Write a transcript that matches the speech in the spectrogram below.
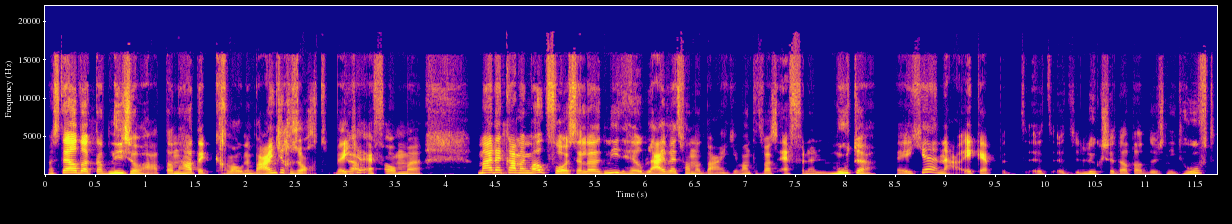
Maar stel dat ik dat niet zo had. Dan had ik gewoon een baantje gezocht. Weet Ja. je, even om. eh, maar dan kan ik me ook voorstellen dat ik niet heel blij werd van dat baantje. Want het was even een moeten. Weet je, nou, ik heb het, het, het luxe dat dat dus niet hoeft.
